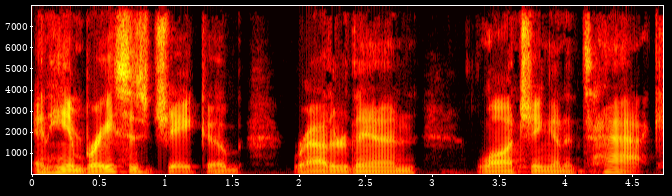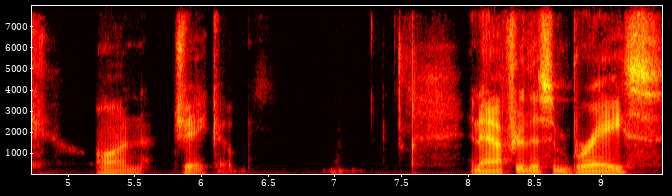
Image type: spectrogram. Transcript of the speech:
And he embraces Jacob rather than launching an attack on Jacob. And after this embrace,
